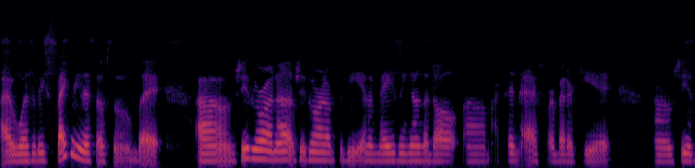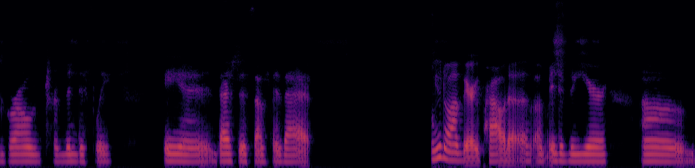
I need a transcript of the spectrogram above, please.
I wasn't expecting this so soon, but um, she's growing up. She's growing up to be an amazing young adult. Um, I couldn't ask for a better kid. Um, she has grown tremendously, and that's just something that you know I'm very proud of. Um, end of the year, um,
